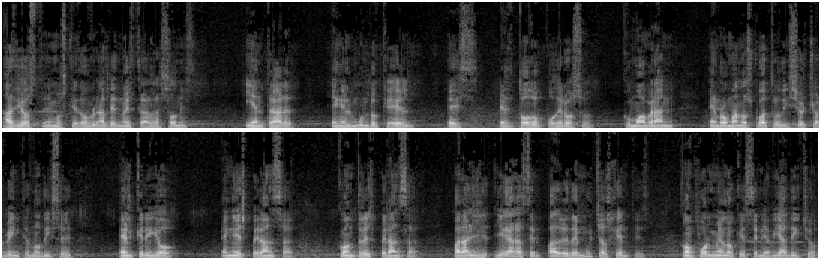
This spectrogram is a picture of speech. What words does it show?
A Dios tenemos que doblarle nuestras razones y entrar en el mundo que Él es, el Todopoderoso. Como Abraham en Romanos 4, 18 al 20 nos dice, Él creyó en esperanza, contra esperanza, para llegar a ser padre de muchas gentes, conforme a lo que se le había dicho,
